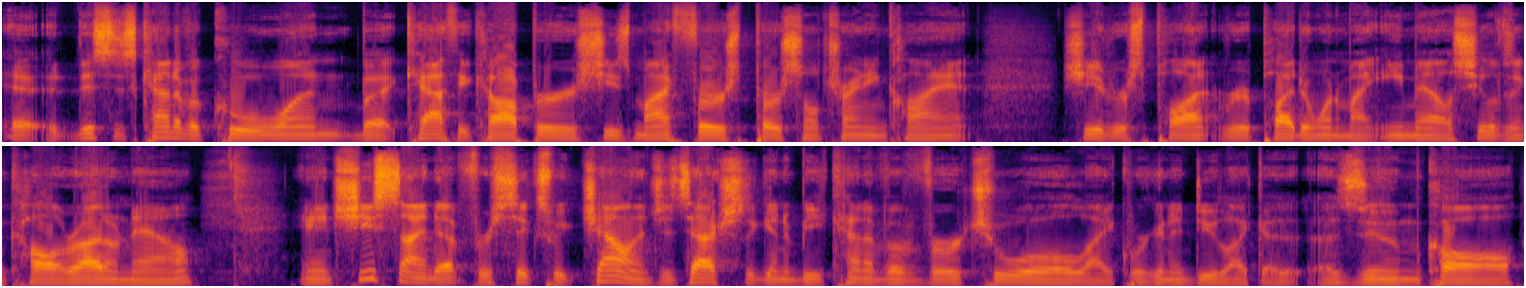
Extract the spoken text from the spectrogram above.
uh, this is kind of a cool one, but Kathy Copper, she's my first personal training client she had replied replied to one of my emails. She lives in Colorado now, and she signed up for six week challenge. It's actually going to be kind of a virtual, like we're going to do like a, a Zoom call,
